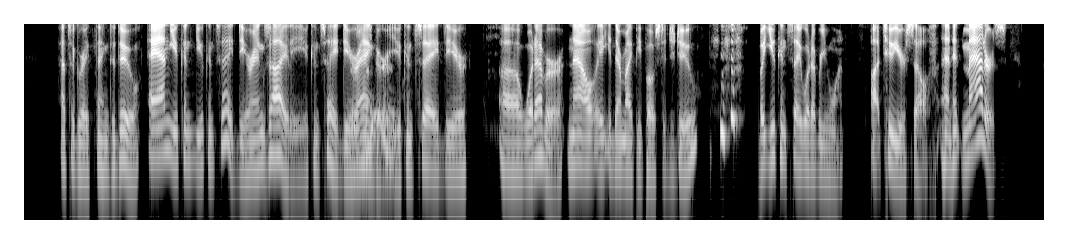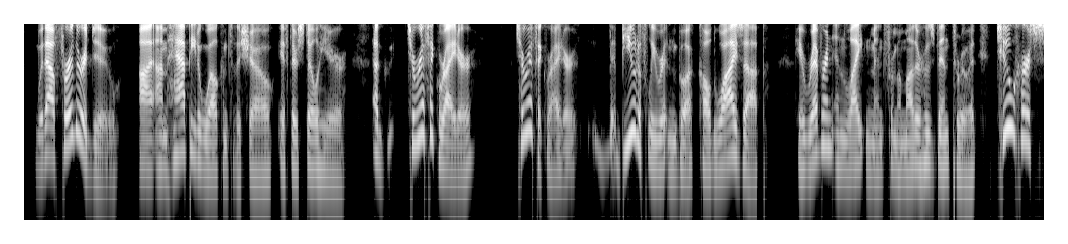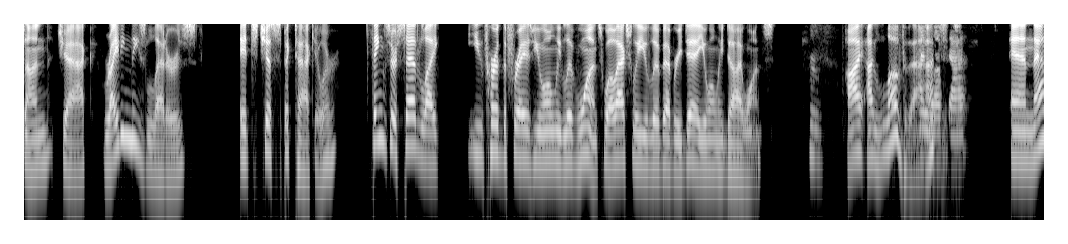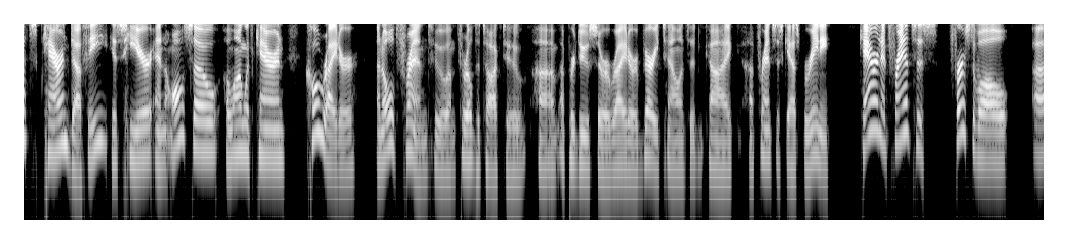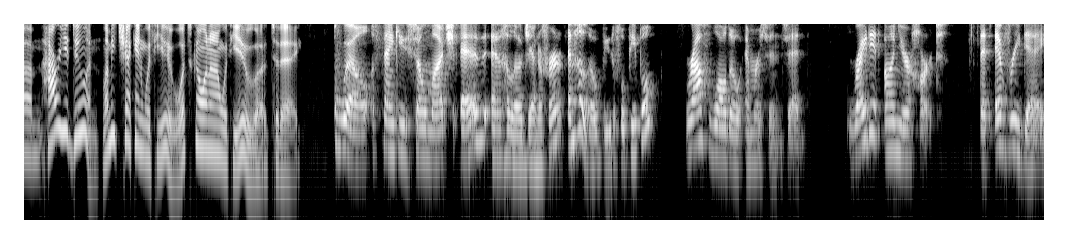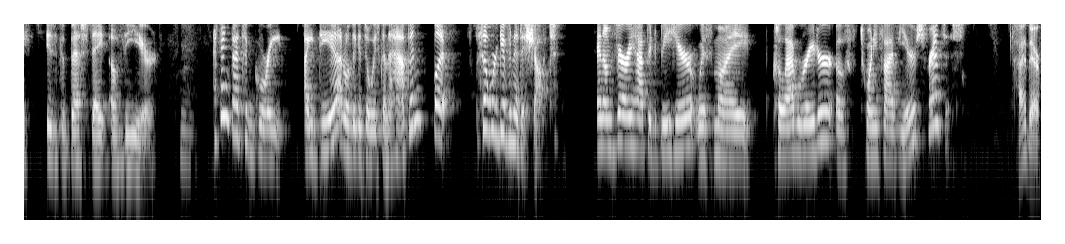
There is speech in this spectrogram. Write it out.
That's a great thing to do. And you can you can say dear anxiety. You can say dear mm-hmm. anger. You can say dear uh, whatever. Now it, there might be postage due, but you can say whatever you want uh, to yourself, and it matters. Without further ado, I, I'm happy to welcome to the show, if they're still here, a g- terrific writer terrific writer, beautifully written book called Wise Up Irreverent Enlightenment from a Mother Who's Been Through It, to her son, Jack, writing these letters. It's just spectacular. Things are said like, you've heard the phrase, you only live once. Well, actually, you live every day, you only die once. Hmm. I, I love that. I love that. And that's Karen Duffy is here. And also, along with Karen, co writer an old friend who I'm thrilled to talk to, um, a producer, a writer, a very talented guy, uh, Francis Gasparini. Karen and Francis, first of all, um, how are you doing? Let me check in with you. What's going on with you uh, today? Well, thank you so much, Ed, and hello, Jennifer, and hello, beautiful people. Ralph Waldo Emerson said, Write it on your heart that every day is the best day of the year. Hmm. I think that's a great idea. I don't think it's always going to happen, but so we're giving it a shot. And I'm very happy to be here with my collaborator of 25 years, Francis. Hi there.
